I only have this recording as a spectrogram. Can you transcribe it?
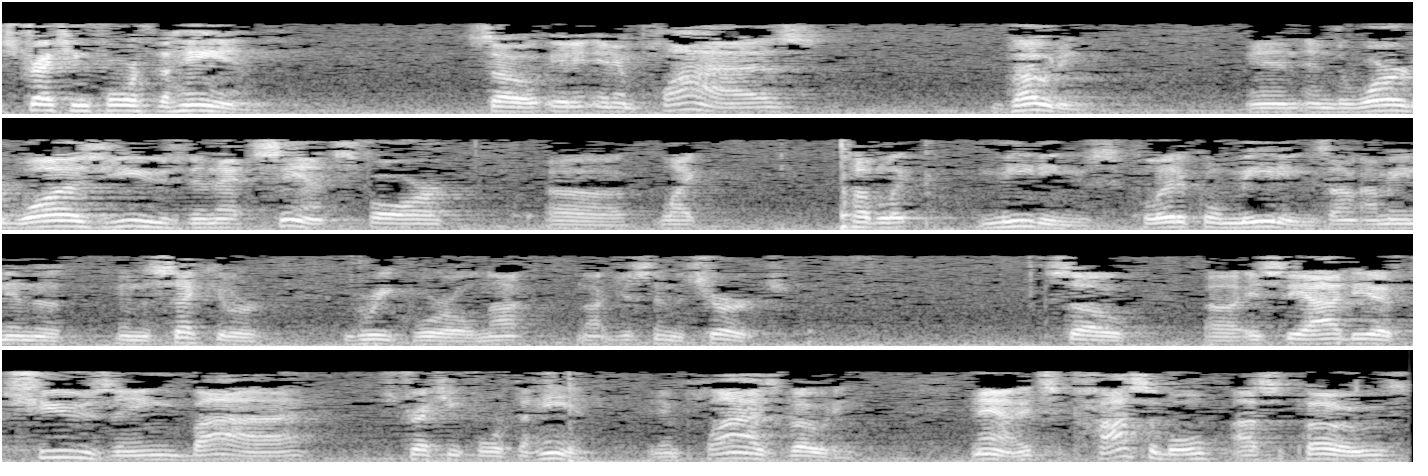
stretching forth the hand. So it, it implies voting. And, and the word was used in that sense for uh, like public meetings, political meetings. I, I mean, in the in the secular Greek world, not not just in the church. So uh, it's the idea of choosing by stretching forth the hand. It implies voting. Now, it's possible, I suppose.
